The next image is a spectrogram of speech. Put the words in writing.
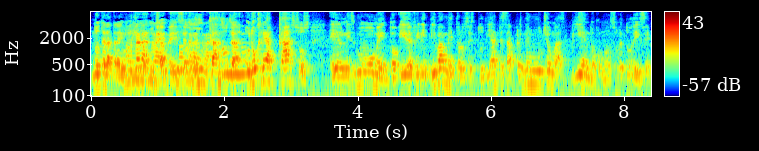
no te la trae No un libro muchas veces, no un caso, o sea, uno crea casos en el mismo momento y definitivamente los estudiantes aprenden mucho más viendo, como eso que tú dices,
